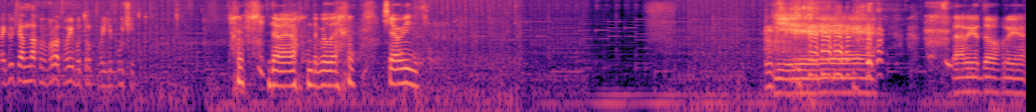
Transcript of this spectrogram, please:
Пойду тебя нахуй в рот выебу, труп твой ебучий. Да, да было. Сейчас увидите. Старые добрые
